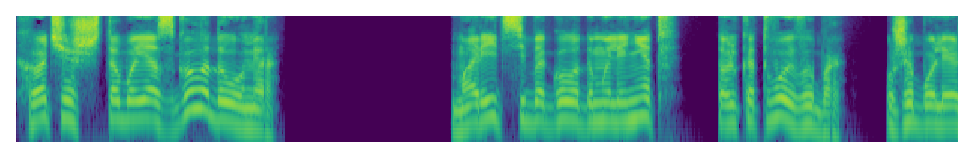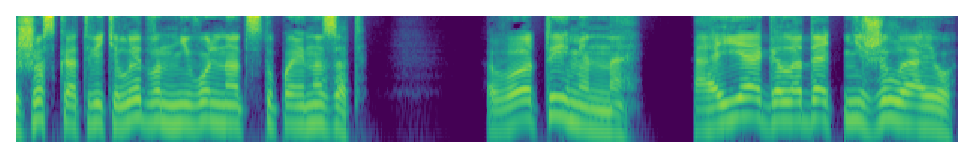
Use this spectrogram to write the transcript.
хочешь, чтобы я с голоду умер?» «Морить себя голодом или нет, только твой выбор», уже более жестко ответил Эдван, невольно отступая назад. «Вот именно. А я голодать не желаю.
